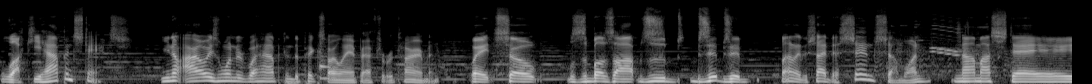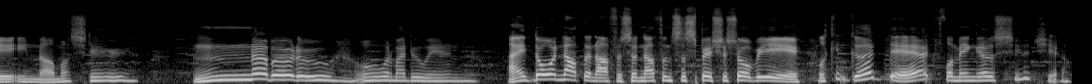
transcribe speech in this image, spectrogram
Lucky happenstance. You know, I always wondered what happened to the Pixar lamp after retirement. Wait, so zibazop zib zib zib finally decided to send someone. Namaste, namaste. Nabadoo. Oh, what am I doing? I ain't doing nothing, officer. Nothing suspicious over here. Looking good there. Flamingo suits you.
